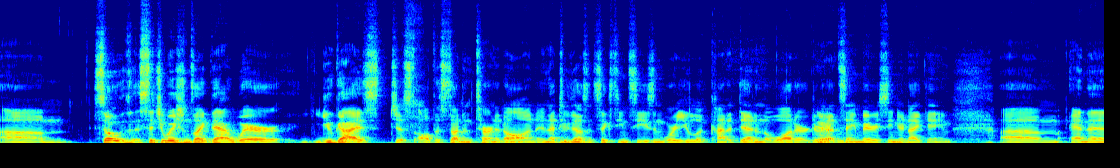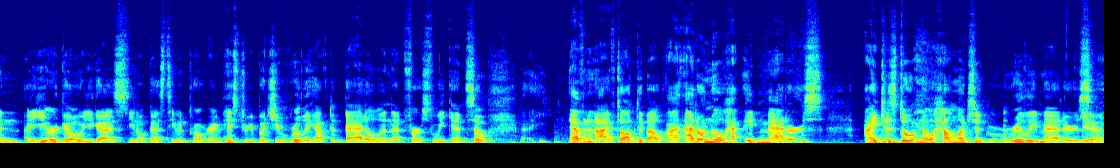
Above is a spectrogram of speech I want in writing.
Um, so the situations like that where you guys just all of a sudden turn it on in that 2016 season where you look kind of dead in the water during Yeah. that St. Mary Senior Night game, um, and then a year ago you guys you know best team in program history, but you really have to battle in that first weekend. So uh, Evan and I have talked about I, I don't know how it matters. I just don't know how much it really matters, Yeah.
